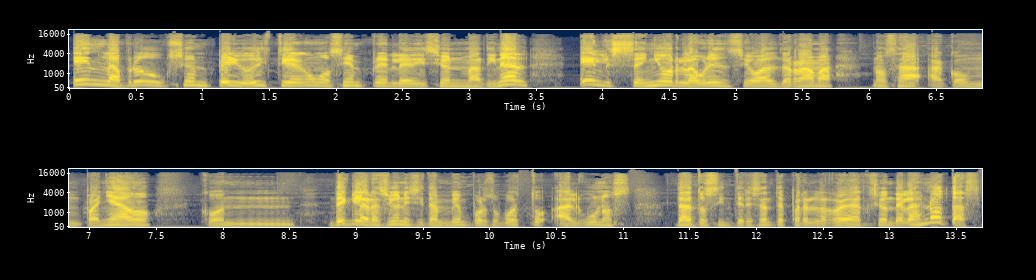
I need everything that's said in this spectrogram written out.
En la producción periodística, como siempre, en la edición matinal, el señor Laurencio Valderrama nos ha acompañado con declaraciones y también, por supuesto, algunos datos interesantes para la redacción de las notas.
